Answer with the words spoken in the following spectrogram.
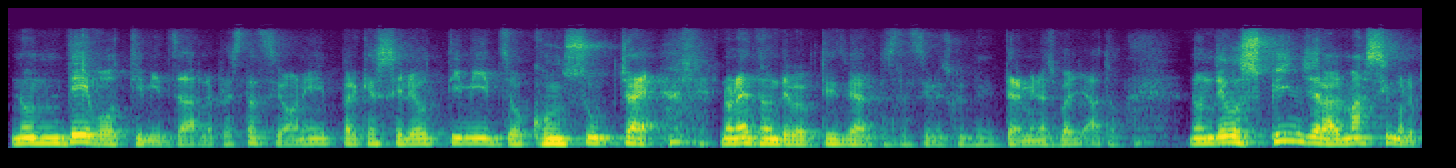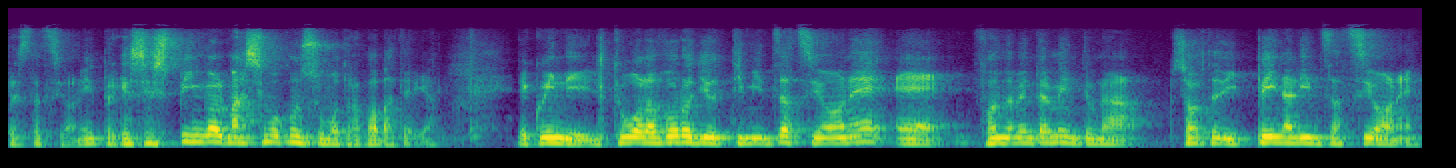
non devo ottimizzare le prestazioni perché se le ottimizzo consumo, cioè non è che non devo ottimizzare le prestazioni, scusami, termine sbagliato, non devo spingere al massimo le prestazioni perché se spingo al massimo consumo troppa batteria e quindi il tuo lavoro di ottimizzazione è fondamentalmente una sorta di penalizzazione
